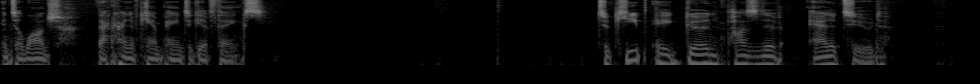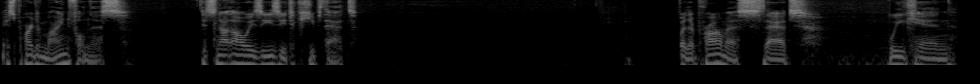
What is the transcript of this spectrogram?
and to launch that kind of campaign to give thanks. To keep a good, positive attitude is part of mindfulness. It's not always easy to keep that. But a promise that we can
